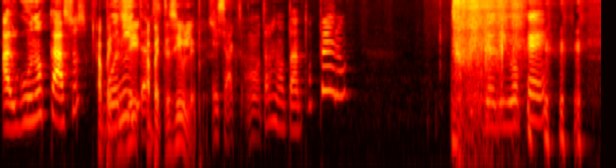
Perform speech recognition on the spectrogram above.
algunos casos. Apeteci bonitas. Apetecible, pues. Exacto. En otras no tanto, pero. Yo digo que.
